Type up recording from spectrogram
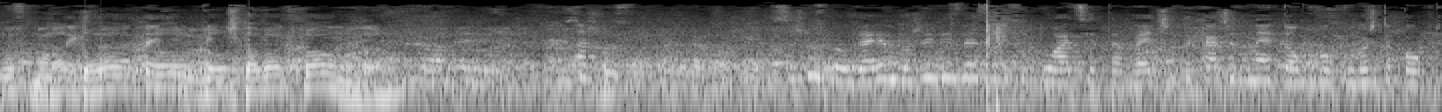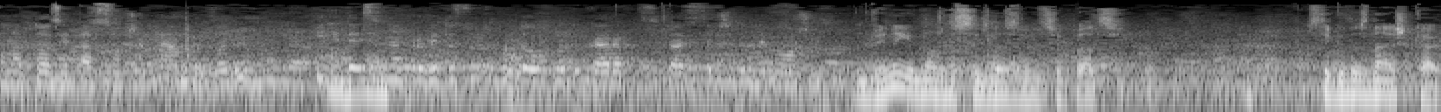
в контекста да, то, на тези то, новини? то става актуално, да. Всъщност България може ли да излезе от ситуацията вече, така че да не е толкова губеща, колкото на този етап да бъде? Или действие на правителството до толкова докара ситуацията, че да не може? Винаги може да се излезе от ситуация. Стига да знаеш как.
